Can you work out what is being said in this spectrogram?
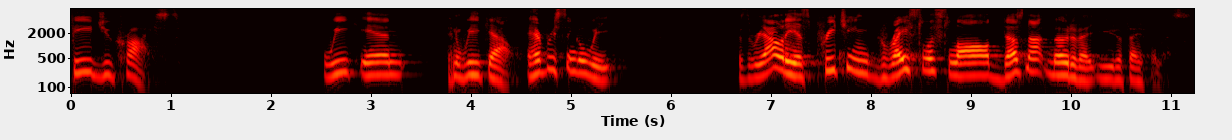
feed you Christ week in and week out, every single week. Because the reality is, preaching graceless law does not motivate you to faithfulness.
